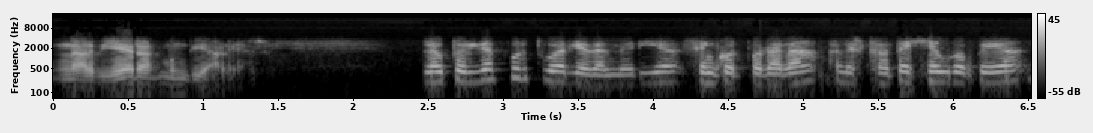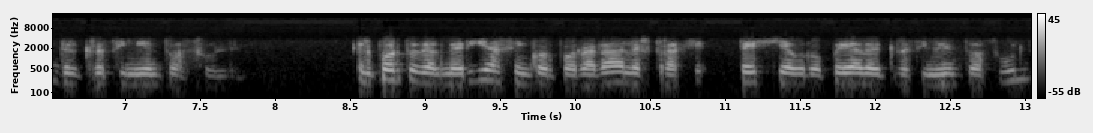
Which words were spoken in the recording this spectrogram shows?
navieras mundiales. La Autoridad Portuaria de Almería se incorporará a la Estrategia Europea del Crecimiento Azul. El puerto de Almería se incorporará a la Estrategia Europea del Crecimiento Azul,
